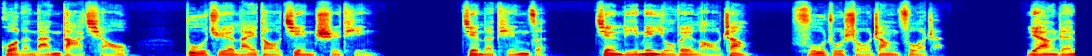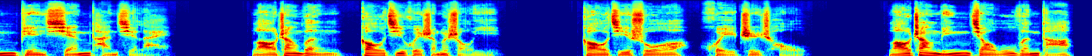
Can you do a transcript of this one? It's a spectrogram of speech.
过了南大桥，不觉来到剑池亭，进了亭子，见里面有位老丈扶住手杖坐着，两人便闲谈起来。老丈问高基会什么手艺，高基说会织绸。老丈名叫吴文达，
